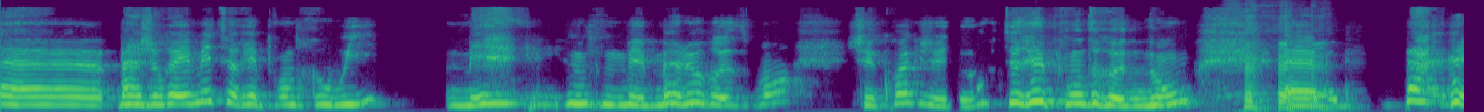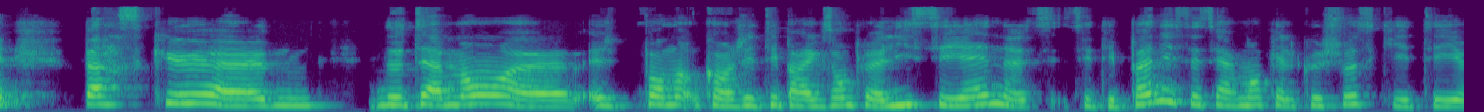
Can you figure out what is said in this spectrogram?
Euh, bah, J'aurais aimé te répondre oui, mais, mais malheureusement, je crois que je vais devoir te répondre non, euh, parce que euh, notamment euh, pendant quand j'étais par exemple lycéenne, c'était pas nécessairement quelque chose qui était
